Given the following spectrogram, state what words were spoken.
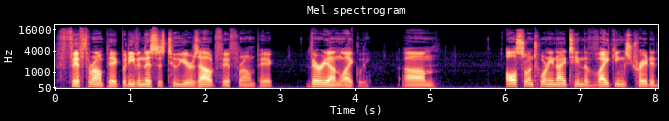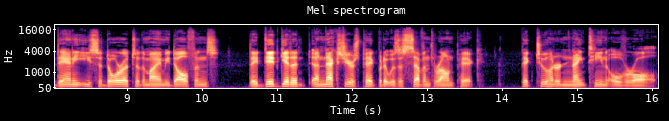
fifth round pick, but even this is two years out, fifth round pick. Very unlikely. Um, also in 2019, the Vikings traded Danny Isidora to the Miami Dolphins. They did get a, a next year's pick, but it was a seventh round pick, pick 219 overall.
